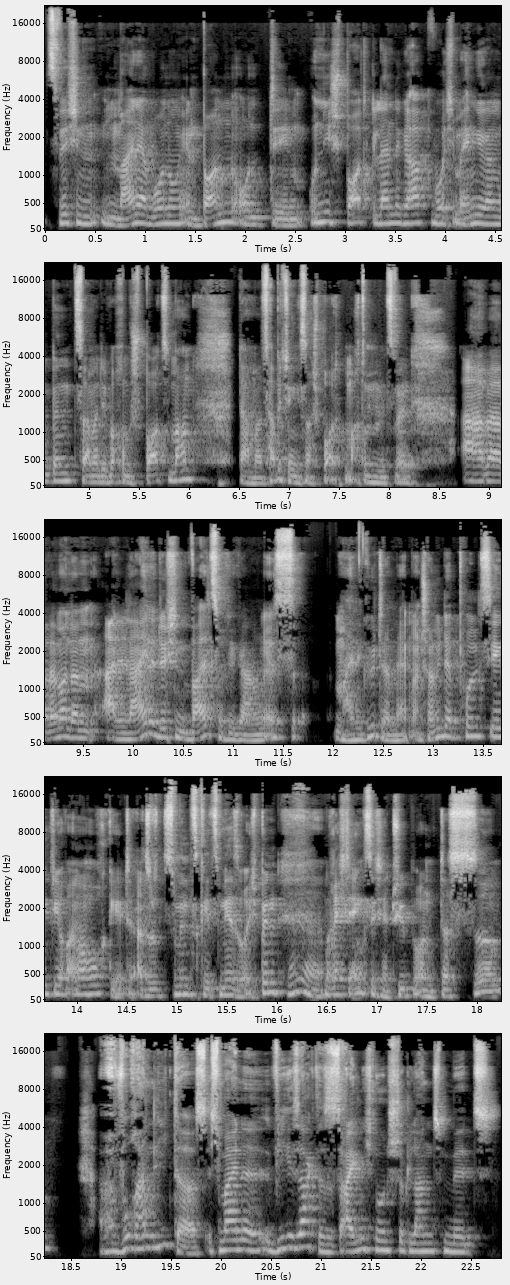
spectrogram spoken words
zwischen meiner Wohnung in Bonn und dem Unisportgelände gehabt, wo ich immer hingegangen bin, zweimal die Woche um Sport zu machen. Damals habe ich wenigstens noch Sport gemacht, um Himmels Willen. Aber wenn man dann alleine durch den Wald zurückgegangen ist, meine Güte, merkt man schon, wie der Puls irgendwie auf einmal hochgeht. Also zumindest geht's mir so. Ich bin ein recht ängstlicher Typ und das äh, Aber woran liegt das? Ich meine, wie gesagt, das ist eigentlich nur ein Stück Land mit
